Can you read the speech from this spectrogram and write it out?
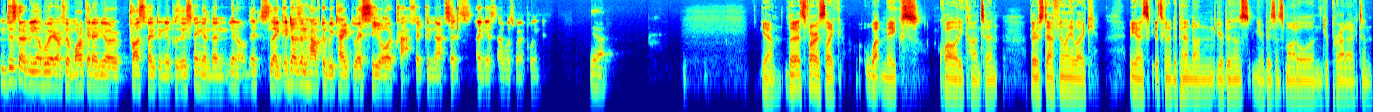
you just got to be aware of your market and your prospect and your positioning, and then you know it's like it doesn't have to be tied to SEO or traffic in that sense. I guess that was my point. Yeah. Yeah, but as far as like what makes quality content, there's definitely like you know it's, it's going to depend on your business your business model and your product and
